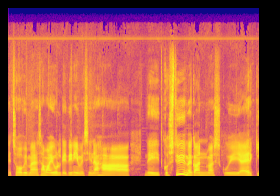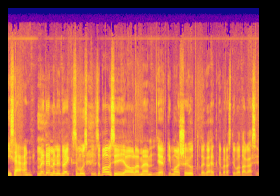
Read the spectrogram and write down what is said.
et soovime sama julgeid inimesi näha neid kostüüme kandmas, kui Erki ise on. me teeme nüüd väikese muusikalise väikese pausi ja oleme Erki Moesha juttudega hetke pärast juba tagasi.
